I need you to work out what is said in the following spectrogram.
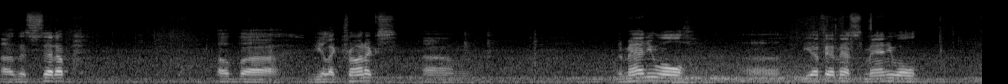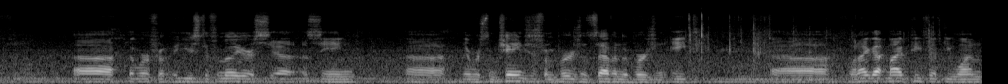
uh, the setup of uh, the electronics. Um, the manual, uh, the FMS manual uh, that we're used to familiar uh, seeing, uh, there were some changes from version 7 to version 8. Uh, when I got my P51,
